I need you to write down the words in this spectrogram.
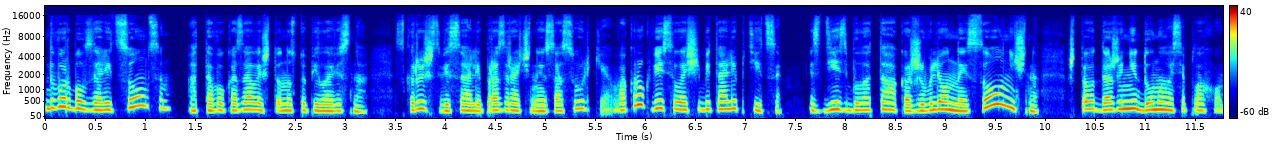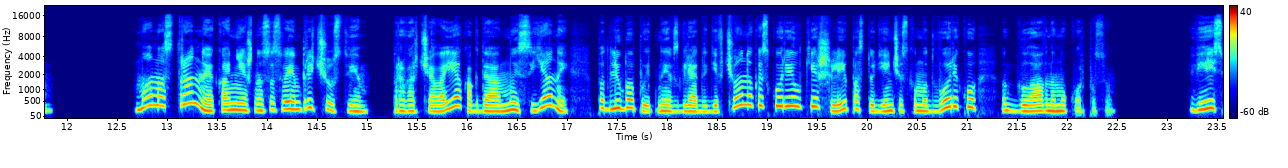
Двор был залит солнцем, оттого казалось, что наступила весна. С крыш свисали прозрачные сосульки, вокруг весело щебетали птицы. Здесь было так оживленно и солнечно, что даже не думалось о плохом. «Мама странная, конечно, со своим предчувствием», — проворчала я, когда мы с Яной под любопытные взгляды девчонок из курилки шли по студенческому дворику к главному корпусу. Весь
